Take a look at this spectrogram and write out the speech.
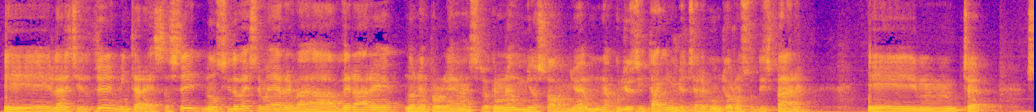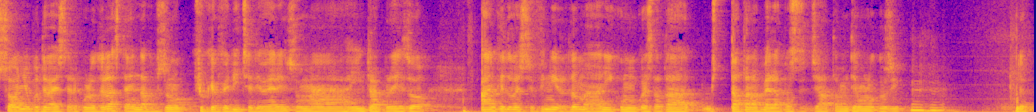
eh, la recitazione mi interessa. Se non si dovesse mai avverare, non è un problema, nel senso che non è un mio sogno, è una curiosità che mi piacerebbe un giorno soddisfare. E, mm, cioè, sogno poteva essere quello della stand up, sono più che felice di aver insomma intrapreso. Anche dovesse finire domani, comunque è stata, stata una bella passeggiata, mettiamolo così. Eh,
